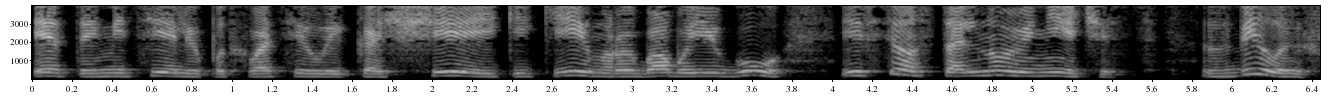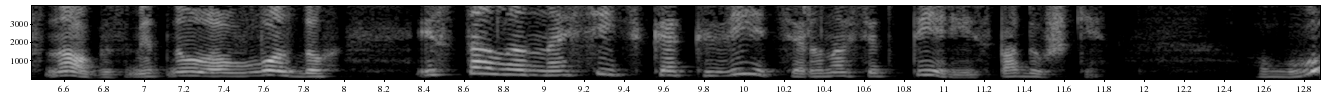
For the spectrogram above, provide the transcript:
Этой метелью подхватила и Кощей, и Кикимору, и Бабу-Ягу, и всю остальную нечисть, сбила их с ног, взметнула в воздух и стала носить, как ветер носит перья из подушки. у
